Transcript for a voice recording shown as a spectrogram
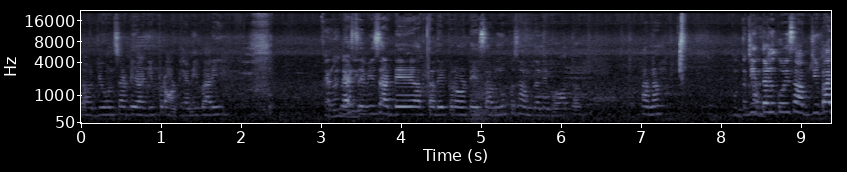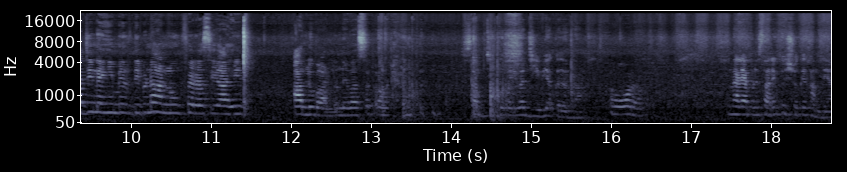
ਲਓ ਜੀ ਹੁਣ ਸਾਡੇ ਆ ਗਈ ਪਰੌਂਠਿਆਂ ਦੀ ਵਾਰੀ। ਪਹਿਲਾਂ ਵੈਸੇ ਵੀ ਸਾਡੇ ਹੱਥਾਂ ਦੇ ਪਰੌਂਠੇ ਸਭ ਨੂੰ ਪਸੰਦ ਨੇ ਬਹੁਤ ਹਨਾ? ਜਿੱਦਣ ਕੋਈ ਸਬਜ਼ੀ ਭਾਜੀ ਨਹੀਂ ਮਿਲਦੀ ਬਣਾਉਣ ਨੂੰ ਫਿਰ ਅਸੀਂ ਆਹੀ ਆਲੂ ਬਾਲ ਲੈਂਦੇ ਬਸ ਪਰੌਂਠੇ। ਸਬਜ਼ੀ ਤੋਂ ਕਈ ਵਾਰ ਜੀਵ ਹੀ ਅੱਕ ਜਾਂਦਾ। ਹੋਰ? ਨਾਲੇ ਆਪਣੇ ਸਾਰੇ ਖੁਸ਼ ਹੋ ਕੇ ਖਾਂਦੇ ਆ।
